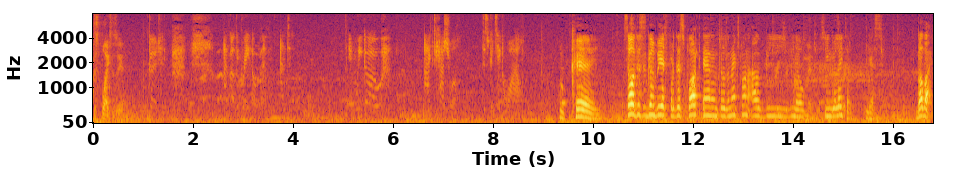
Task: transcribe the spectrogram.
The splice is in. Okay. So this is gonna be it for this part, and until the next one, I'll be, you know, seeing you later, I guess. Bye bye.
